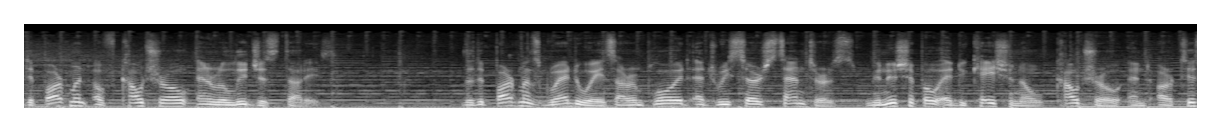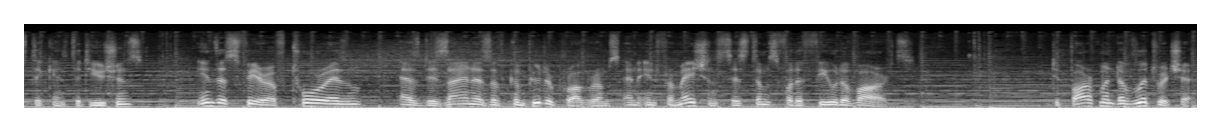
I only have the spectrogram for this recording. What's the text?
Department of Cultural and Religious Studies. The department's graduates are employed at research centers, municipal educational, cultural and artistic institutions in the sphere of tourism as designers of computer programs and information systems for the field of arts. Department of Literature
